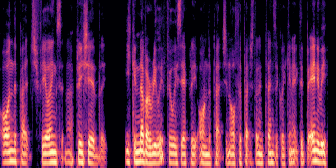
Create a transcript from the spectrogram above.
on the pitch feelings, and I appreciate that you can never really fully separate on the pitch and off the pitch. They're intrinsically connected. But anyway,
